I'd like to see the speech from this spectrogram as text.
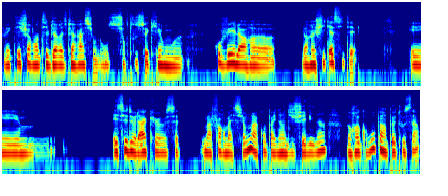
Avec différents types de respiration, donc surtout ceux qui ont euh, prouvé leur, euh, leur efficacité. Et, et c'est de là que cette, ma formation, accompagnant du féminin, regroupe un peu tout ça.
